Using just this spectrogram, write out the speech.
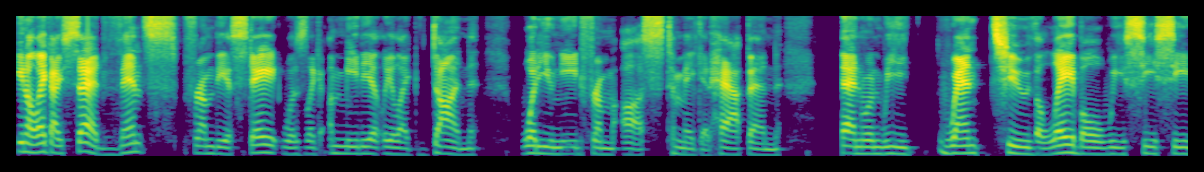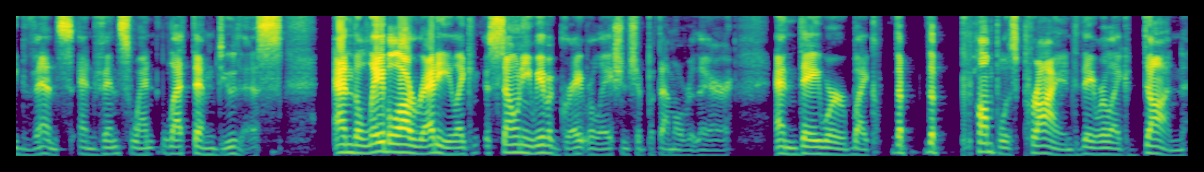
you know, like I said, Vince from the estate was like immediately like done. What do you need from us to make it happen? And when we went to the label, we CC'd Vince, and Vince went, let them do this. And the label already, like Sony, we have a great relationship with them over there. And they were like the the pump was primed. They were like done.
